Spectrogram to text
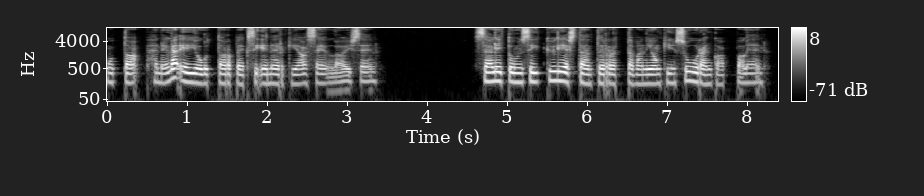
mutta hänellä ei ollut tarpeeksi energiaa sellaiseen. Säli tunsi kyljestään törröttävän jonkin suuren kappaleen –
